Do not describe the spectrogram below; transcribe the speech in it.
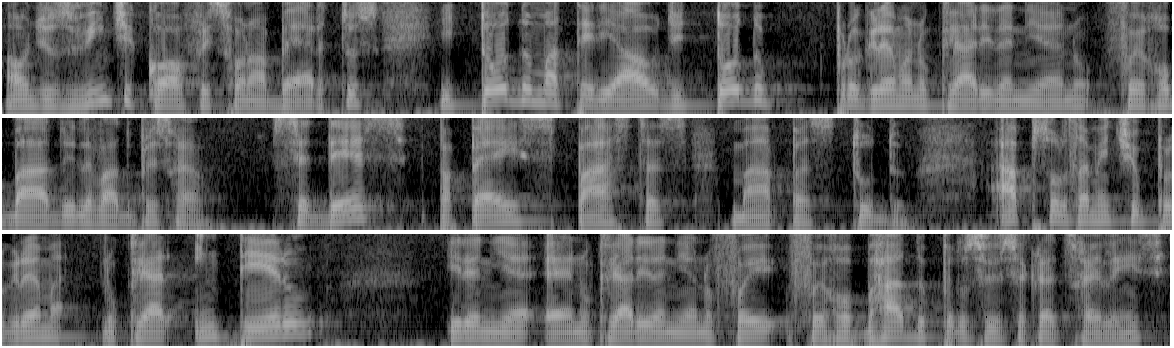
onde os 20 cofres foram abertos e todo o material de todo o programa nuclear iraniano foi roubado e levado para Israel. CDs, papéis, pastas, mapas, tudo. Absolutamente o programa nuclear inteiro irania, é, nuclear iraniano foi, foi roubado pelo serviço secreto israelense,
